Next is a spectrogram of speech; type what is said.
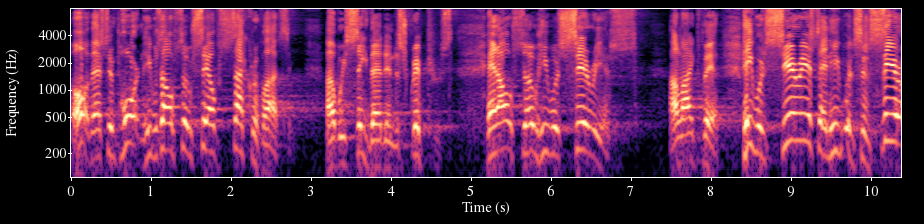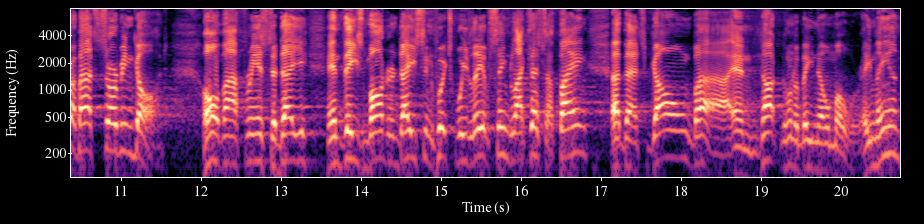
Oh, that's important. He was also self sacrificing. Uh, we see that in the scriptures. And also, he was serious. I like that. He was serious and he was sincere about serving God. Oh, my friends, today in these modern days in which we live, seems like that's a thing uh, that's gone by and not going to be no more. Amen.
